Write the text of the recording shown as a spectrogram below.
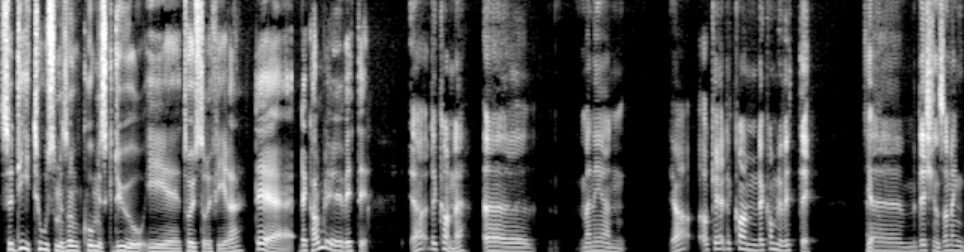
så de to som en sånn komisk duo i Toy Story 4, det, det kan bli vittig. ja, det kan det. Uh, men igjen Ja, ok, det kan, det kan bli vittig. Ja. Eh, men det er ikke en sånn en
